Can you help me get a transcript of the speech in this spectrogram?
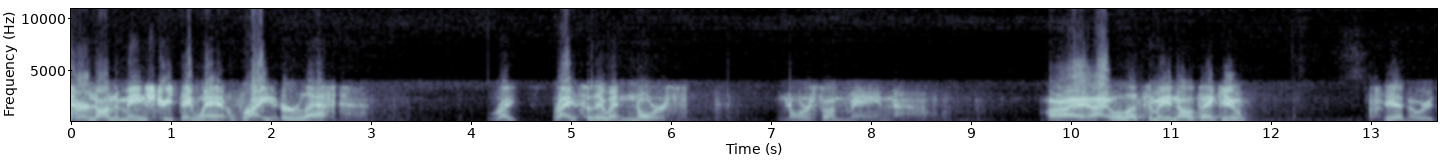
turned onto Main Street, they went right or left? Right. Right, so they went north. North on Main. All right, I will let somebody know. Thank you. Yeah, no worries.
